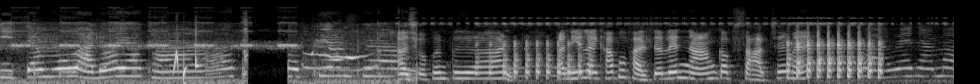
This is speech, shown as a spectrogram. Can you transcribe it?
ติดตามมัวด้วยนะคะเพื่อนเพื่อนอะโชว์เพื่อนๆอันนี้อะไรครับผู้ผาจะเล่นน้ำกับสัตว์ใช่ไหมมาเวทน้ำหมอ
